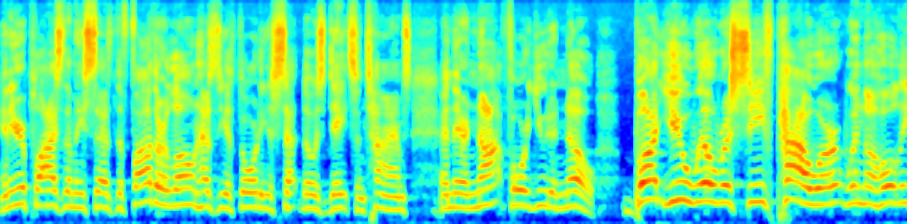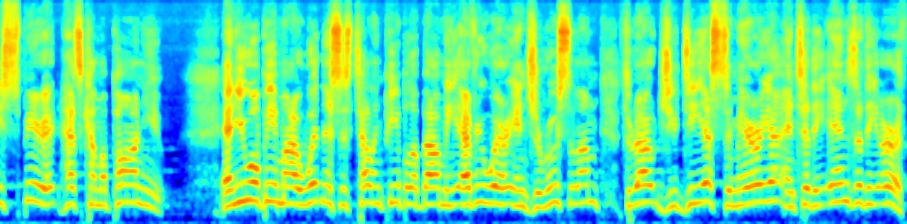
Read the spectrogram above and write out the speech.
And he replies to them and he says, The Father alone has the authority to set those dates and times, and they're not for you to know. But you will receive power when the Holy Spirit has come upon you. And you will be my witnesses, telling people about me everywhere in Jerusalem, throughout Judea, Samaria, and to the ends of the earth.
